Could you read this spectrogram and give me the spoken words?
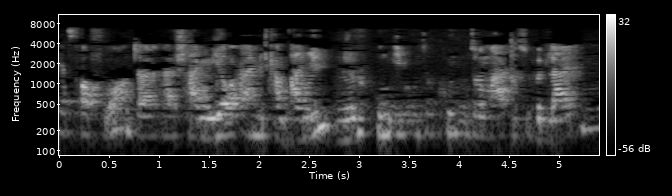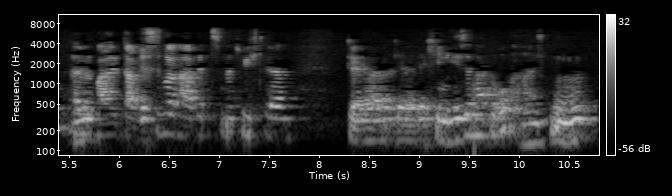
jetzt drauf vor und da, da schreiben wir auch ein mit Kampagnen, Mhm. um eben unsere Kunden, unsere Marken zu begleiten, äh, weil da wissen wir, da wird natürlich der, der, der, der Chinese nach Europa reisen. Mhm.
